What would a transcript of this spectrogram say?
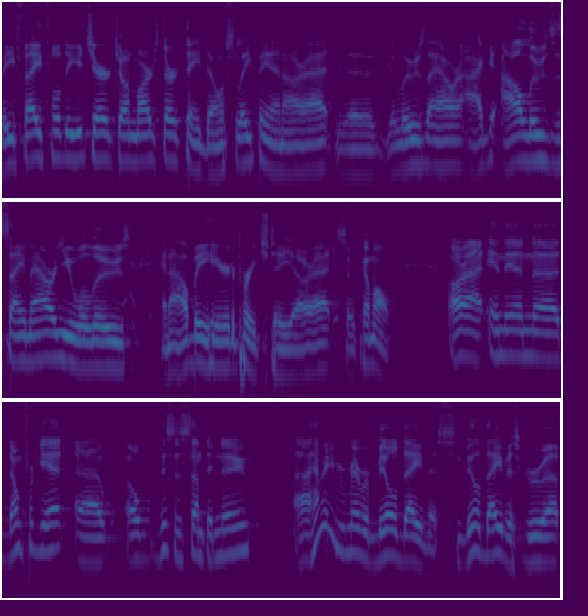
be faithful to your church on March 13th. Don't sleep in, all right? Uh, you lose the hour. I, I'll lose the same hour you will lose, and I'll be here to preach to you, all right? So come on. All right, and then uh, don't forget, uh, oh, this is something new. Uh, how many of you remember Bill Davis? Bill Davis grew up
